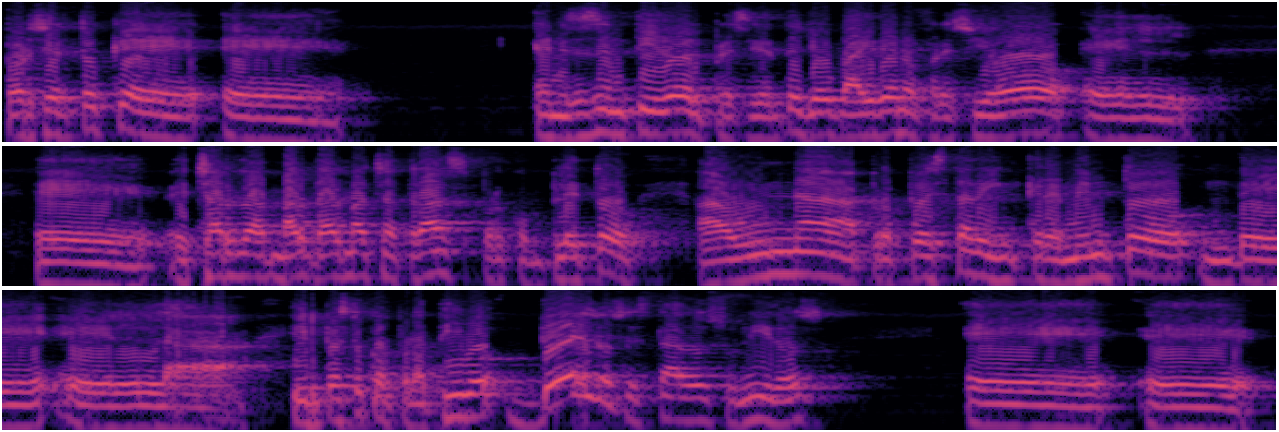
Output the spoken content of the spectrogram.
Por cierto que eh, en ese sentido, el presidente Joe Biden ofreció el eh, echar, dar marcha atrás por completo a una propuesta de incremento del impuesto corporativo de los Estados Unidos, eh, eh,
